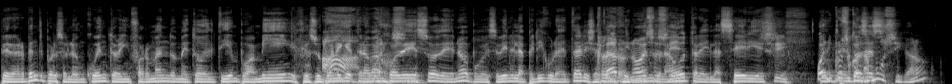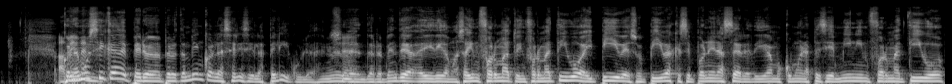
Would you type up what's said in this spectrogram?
Pero de repente por eso lo encuentro informándome todo el tiempo a mí. Se supone Ah, que trabajo bueno, de eso, de no, porque se viene la película de tal y ya Claro, están filmando la sí. otra y la serie. Sí. Bueno, incluso con la música, ¿no? A con la me- música, pero, pero también con las series y las películas. ¿no? Sí. De, repente hay, digamos, hay un formato informativo, hay pibes o pibas que se ponen a hacer, digamos, como una especie de mini informativo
